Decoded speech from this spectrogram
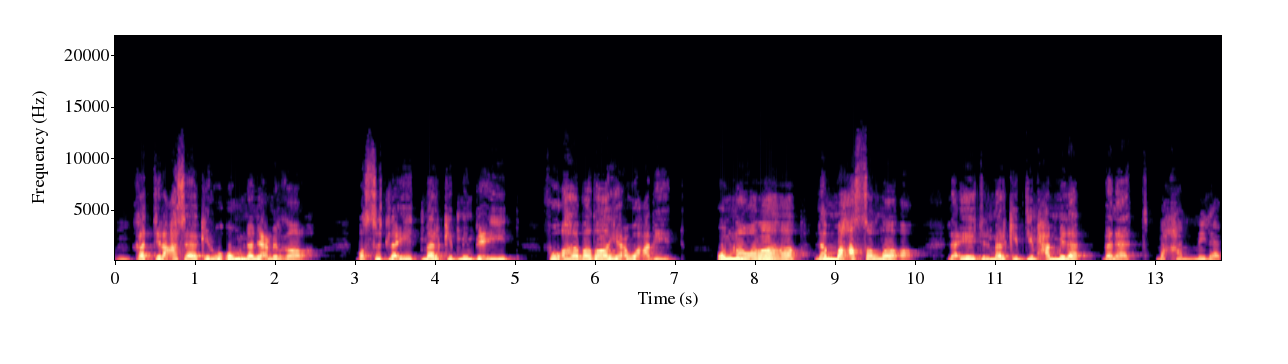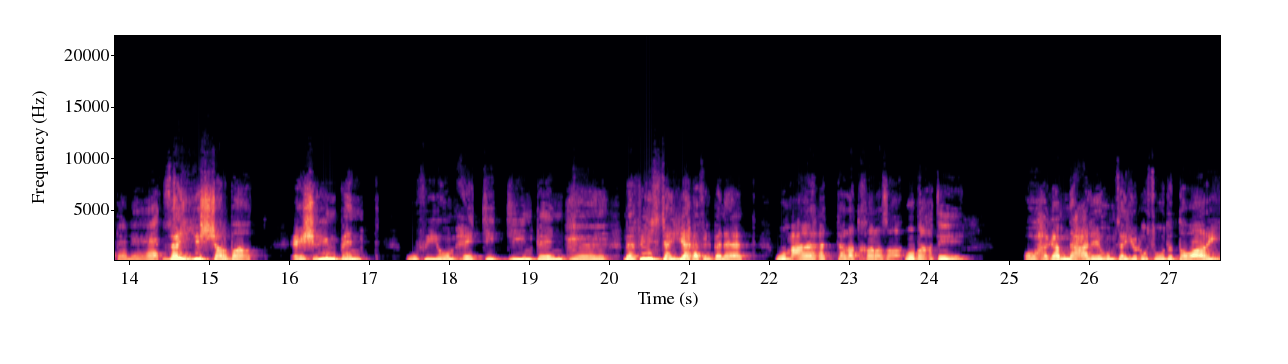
مم. خدت العساكر وقمنا نعمل غارة. بصيت لقيت مركب من بعيد فوقها بضايع وعبيد. قمنا وراها لما حصلناها. لقيت المركب دي محملة بنات. محملة بنات؟ زي الشربات. عشرين بنت وفيهم حتة دين بنت. مفيش زيها في البنات ومعاها التلات خرزات. وبعدين؟ وهجمنا عليهم زي الأسود الضواري.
